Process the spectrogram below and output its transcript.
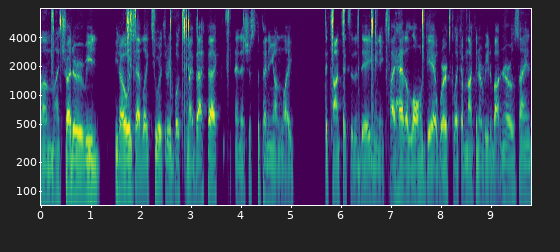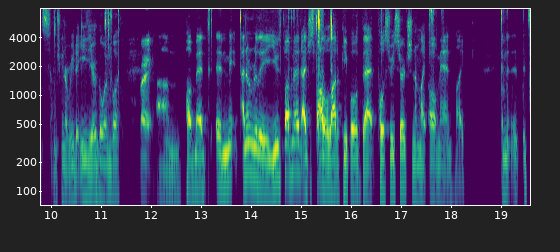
Um, I try to read. You know, I always have like two or three books in my backpack, and it's just depending on like the context of the day. Meaning, if I had a long day at work, like I'm not going to read about neuroscience. I'm just going to read an easier going book. Right. Um, PubMed. And I don't really use PubMed. I just follow a lot of people that post research, and I'm like, oh man, like, and it's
